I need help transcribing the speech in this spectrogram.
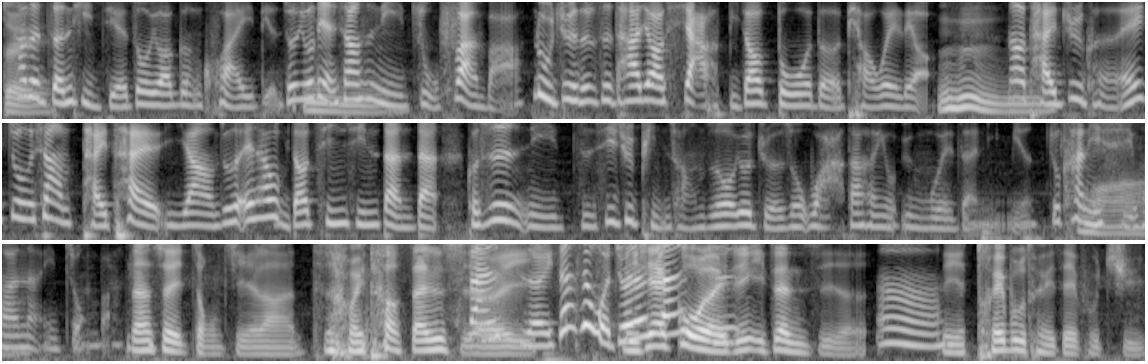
嗯，它的整体节奏又要更快一点，就有点像是你煮饭吧。陆剧就是它要下比较多的调味料，嗯，那台剧可能哎，就像台菜一样，就是哎，它会比较清清淡淡。可是你仔细去品尝之后，又觉得说哇，它很有韵味在里面，就看你喜欢哪一种吧。那所以总结啦，只回到三十，三十而已。但是我觉得你现在过了已经一阵子了，嗯，你推不推这部剧？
